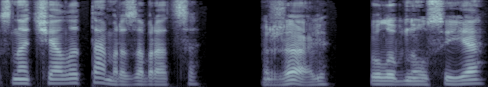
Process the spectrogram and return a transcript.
сначала там разобраться». «Жаль», — улыбнулся я,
